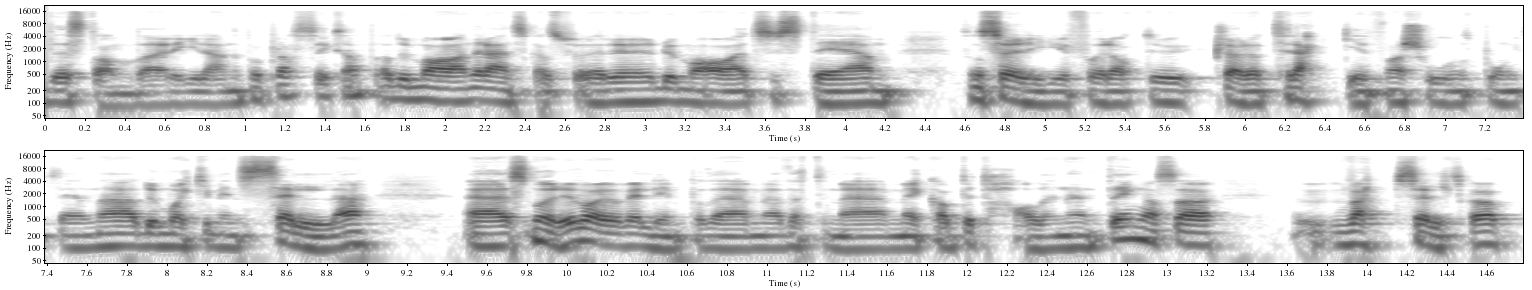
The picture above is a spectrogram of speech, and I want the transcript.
det standardgreiene på plass. ikke sant? At du må ha en regnskapsfører, du må ha et system som sørger for at du klarer å trekke informasjonspunktene dine. Du må ikke minst selge. Eh, Snorre var jo veldig inn på det med dette med, med kapitalinnhenting. altså Hvert selskap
